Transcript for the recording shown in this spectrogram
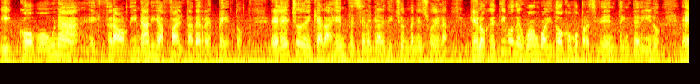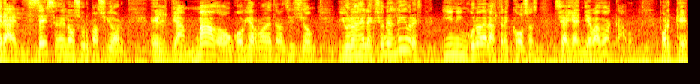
y como una extraordinaria falta de respeto el hecho de que a la gente se le haya dicho en Venezuela que el objetivo de Juan Guaidó como presidente interino era el cese de la usurpación, el llamado a un gobierno de transición y unas elecciones libres y ninguna de las tres cosas se hayan llevado a cabo. Porque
